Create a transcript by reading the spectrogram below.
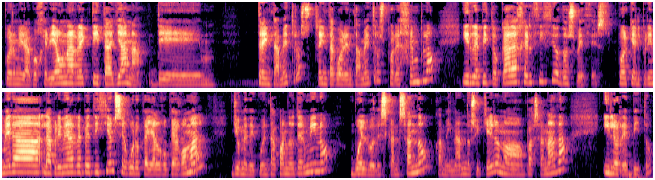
pues mira, cogería una rectita llana de 30 metros, 30-40 metros, por ejemplo, y repito cada ejercicio dos veces, porque el primera, la primera repetición seguro que hay algo que hago mal, yo me doy cuenta cuando termino, vuelvo descansando, caminando si quiero, no pasa nada, y lo repito,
